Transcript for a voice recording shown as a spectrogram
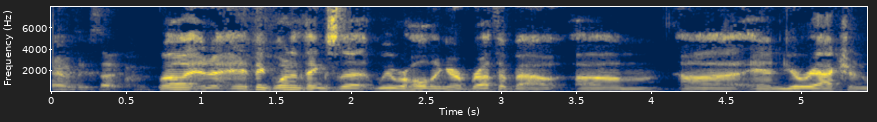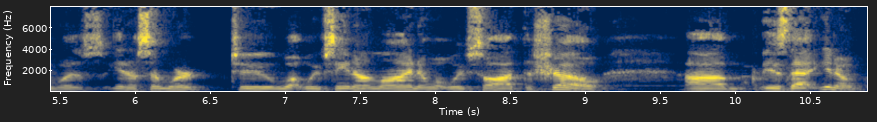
fans' excitement. Well, and I think one of the things that we were holding our breath about, um, uh, and your reaction was, you know, similar to what we've seen online and what we saw at the show, um, is that you know,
